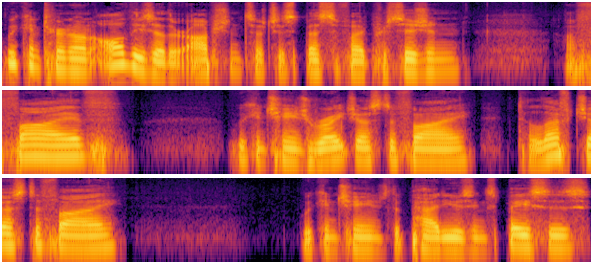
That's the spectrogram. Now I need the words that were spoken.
we can turn on all these other options such as specified precision of 5. We can change right justify to left justify. We can change the pad using spaces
